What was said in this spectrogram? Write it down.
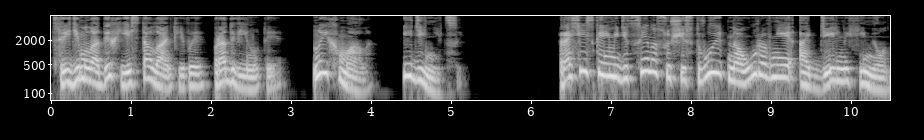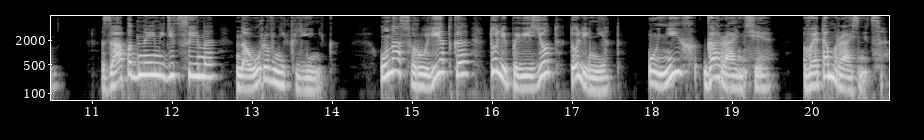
Среди молодых есть талантливые, продвинутые, но их мало, единицы. Российская медицина существует на уровне отдельных имен. Западная медицина на уровне клиник. У нас рулетка, то ли повезет, то ли нет. У них гарантия. В этом разница.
